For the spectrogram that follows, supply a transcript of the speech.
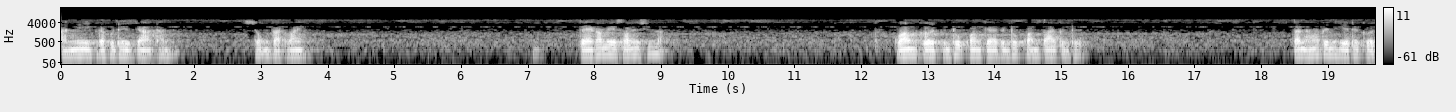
อันนี้พระพุทธเจ้าท่านทรงตรัสไว้ แต่ก็ไม่สอนให้เชื่อความเกิดเป็นทุกข์ความแก่เป็นทุกข์ความตายเป็นทุกข์ตัณหาเป็นเหตุให้เกิด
